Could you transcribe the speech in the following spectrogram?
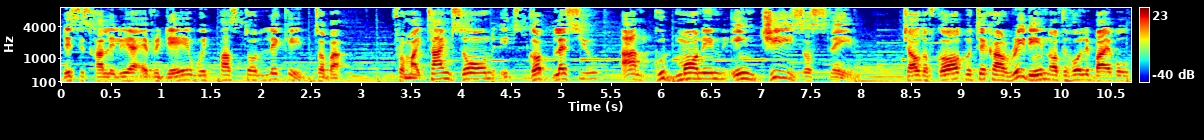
This is Hallelujah Every Day with Pastor Leke Toba. From my time zone, it's God bless you and good morning in Jesus' name. Child of God, we take our reading of the Holy Bible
